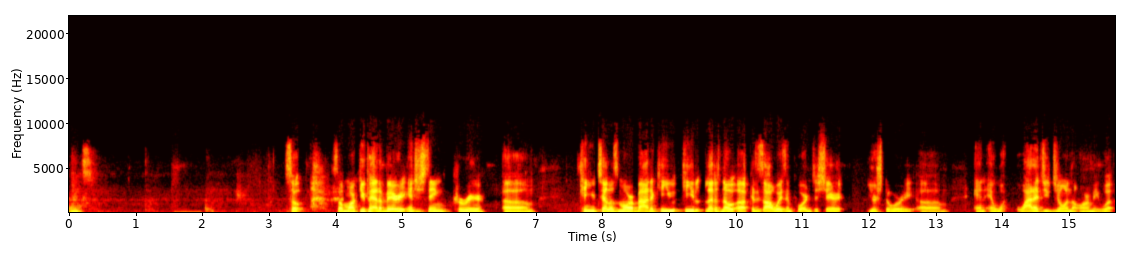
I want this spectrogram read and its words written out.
Thanks. So, so Mark, you've had a very interesting career. Um, can you tell us more about it? Can you can you let us know? Because uh, it's always important to share your story. Um, and and wh why did you join the army? What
